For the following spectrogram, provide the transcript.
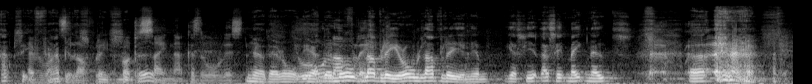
absolutely Everyone's fabulous. lovely. I'm not just saying that because they're all listening. No, they're all You're yeah, all they're lovely. all lovely. You're all lovely, and yes, yeah, that's it. Make notes, uh,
